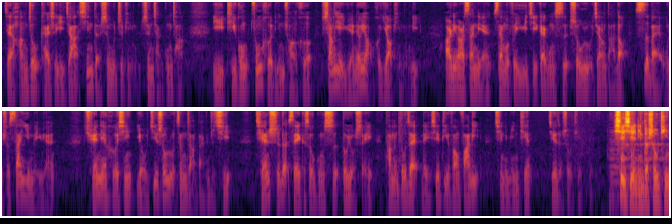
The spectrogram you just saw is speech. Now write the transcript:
在杭州开设一家新的生物制品生产工厂。以提供综合临床和商业原料药和药品能力。二零二三年，赛默菲预计该公司收入将达到四百五十三亿美元，全年核心有机收入增长百分之七。前十的 CXO 公司都有谁？他们都在哪些地方发力？请你明天接着收听。谢谢您的收听。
